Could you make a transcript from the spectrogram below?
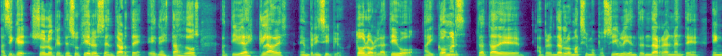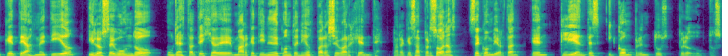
Así que yo lo que te sugiero es centrarte en estas dos actividades claves en principio. Todo lo relativo a e-commerce, trata de aprender lo máximo posible y entender realmente en qué te has metido. Y lo segundo, una estrategia de marketing y de contenidos para llevar gente, para que esas personas se conviertan en clientes y compren tus productos.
